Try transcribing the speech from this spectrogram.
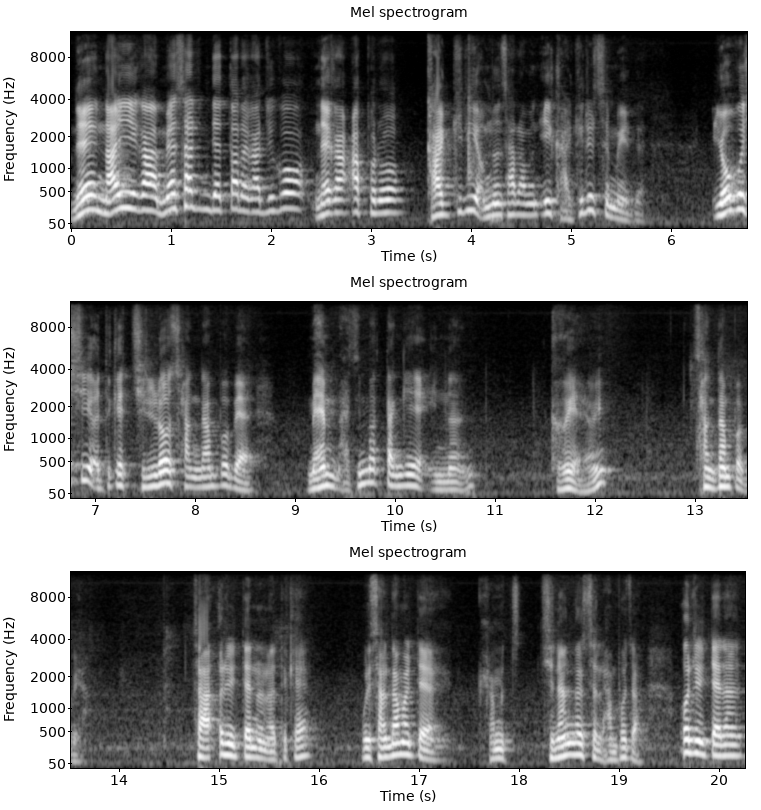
내 나이가 몇 살인데 따라 가지고 내가 앞으로 갈 길이 없는 사람은 이 갈 길을 설명해야 돼. 이것이 어떻게 진로 상담법의 맨 마지막 단계에 있는 그거예요. 상담법이야. 자, 어릴 때는 어떻게? 우리 상담할 때 한번 지난 것을 한번 보자. 어릴 때는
